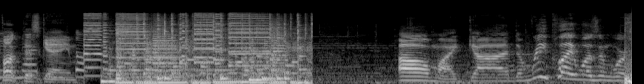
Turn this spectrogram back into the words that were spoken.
Fuck this game. Oh my god, the replay wasn't working.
